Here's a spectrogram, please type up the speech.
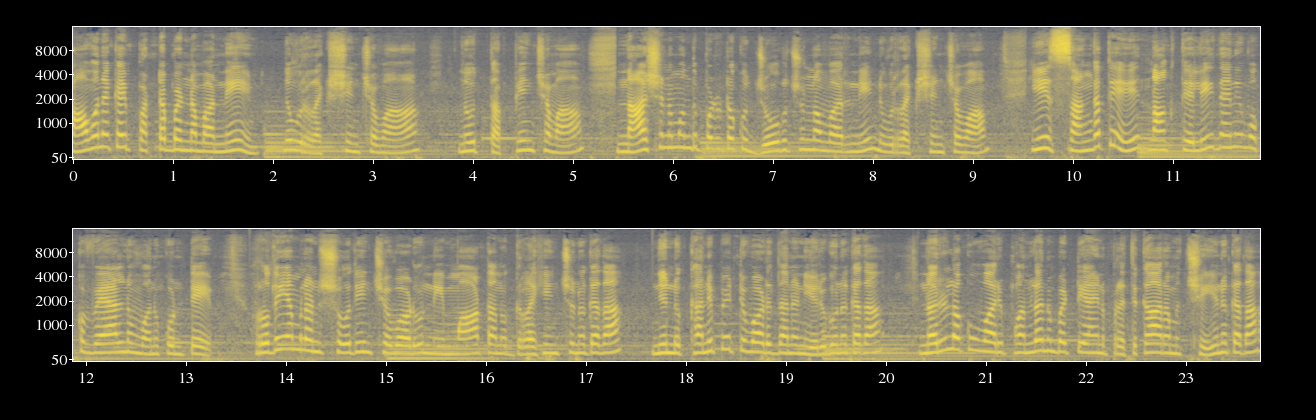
చావునకై పట్టబడిన వాడిని నువ్వు రక్షించవా? నువ్వు తప్పించవా? నాశనమందు పడుటకు జోగుచున్న వారిని నువ్వు రక్షించవా? ఈ సంగతి నాకు తెలియదని ఒకవేళ నువ్వు అనుకుంటే హృదయములను శోధించేవాడు నీ మాటను గ్రహించును కదా నిన్ను కనిపెట్టివాడు దానిని ఎరుగును కదా. నరులకు వారి పనులను బట్టి ఆయన ప్రతీకారం చేయును కదా.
